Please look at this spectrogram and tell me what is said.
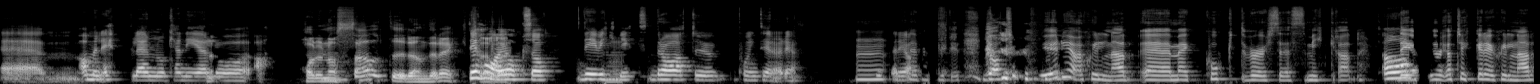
eh, ja, men äpplen och kanel och ja. Har du något salt i den direkt? Det har eller? jag också. Det är viktigt. Mm. Bra att du poängterar det. Mm, jag. jag tycker det gör skillnad eh, med kokt versus mikrad. Ja. Det, jag, tycker det är skillnad.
